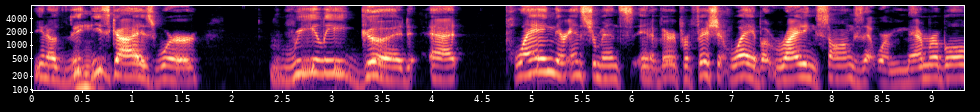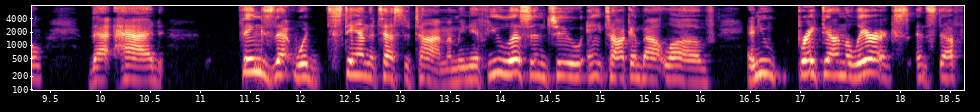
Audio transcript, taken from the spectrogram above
You know, th- mm-hmm. these guys were really good at playing their instruments in a very proficient way, but writing songs that were memorable, that had things that would stand the test of time. I mean, if you listen to Ain't Talking About Love and you break down the lyrics and stuff,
